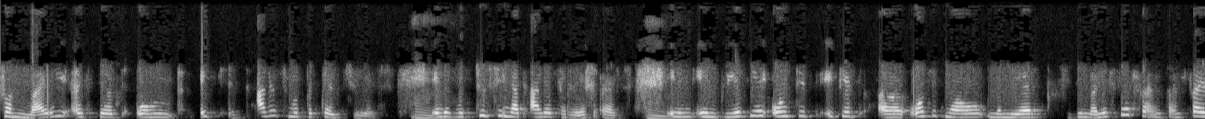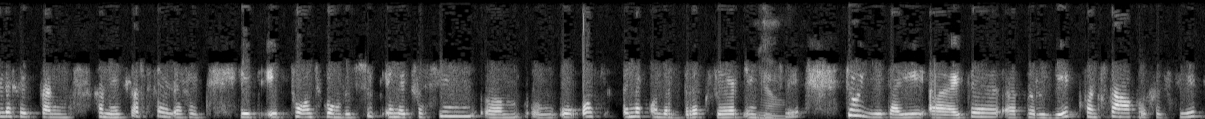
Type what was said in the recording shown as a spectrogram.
vir my is dit om ek alles moet beteken wees. Mm. En ek moet toesien dat alles reg is. Mm. En en weet jy ons het ek het uh, ons het nou meneer die minister van van veiligheid van gemeenskapsveiligheid het het vir ons kom besoek en het gesien um, ons in 'n onderdruk word en dis ja. so jy het hy uh, het 'n projek van stapel gesteek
